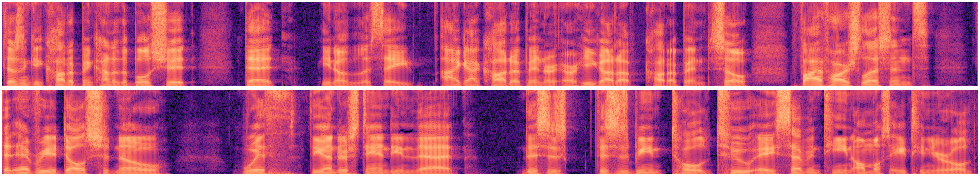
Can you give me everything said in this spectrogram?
doesn't get caught up in kind of the bullshit that you know let's say I got caught up in or, or he got up caught up in. So five harsh lessons that every adult should know with the understanding that this is this is being told to a 17 almost 18 year old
